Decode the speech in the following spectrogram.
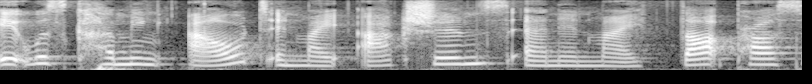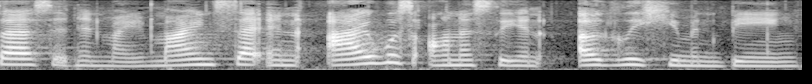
it was coming out in my actions and in my thought process and in my mindset. And I was honestly an ugly human being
